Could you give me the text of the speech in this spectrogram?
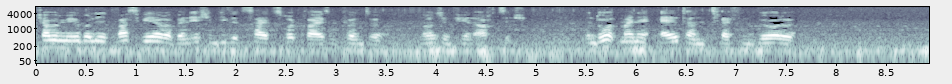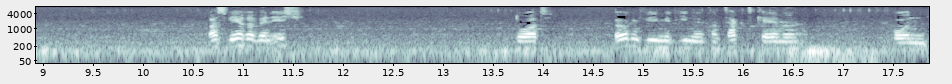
Ich habe mir überlegt, was wäre, wenn ich in diese Zeit zurückreisen könnte, 1984, und dort meine Eltern treffen würde. Was wäre, wenn ich dort irgendwie mit ihnen in Kontakt käme und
